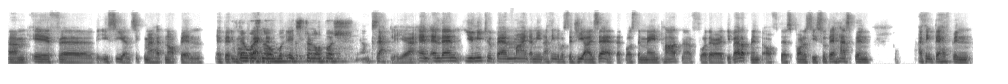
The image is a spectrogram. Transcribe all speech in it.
um, if uh, the EC and Sigma had not been a bit if more. There was proactive. no external push. Yeah. Exactly. Yeah, and and then you need to bear in mind. I mean, I think it was the GIZ that was the main partner for the development of this policy. So there has been, I think, there have been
